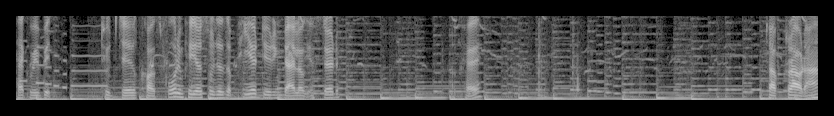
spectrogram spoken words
Heck, we've been to jail cause four Imperial soldiers appeared during dialogue instead. Okay. Tough crowd, huh?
